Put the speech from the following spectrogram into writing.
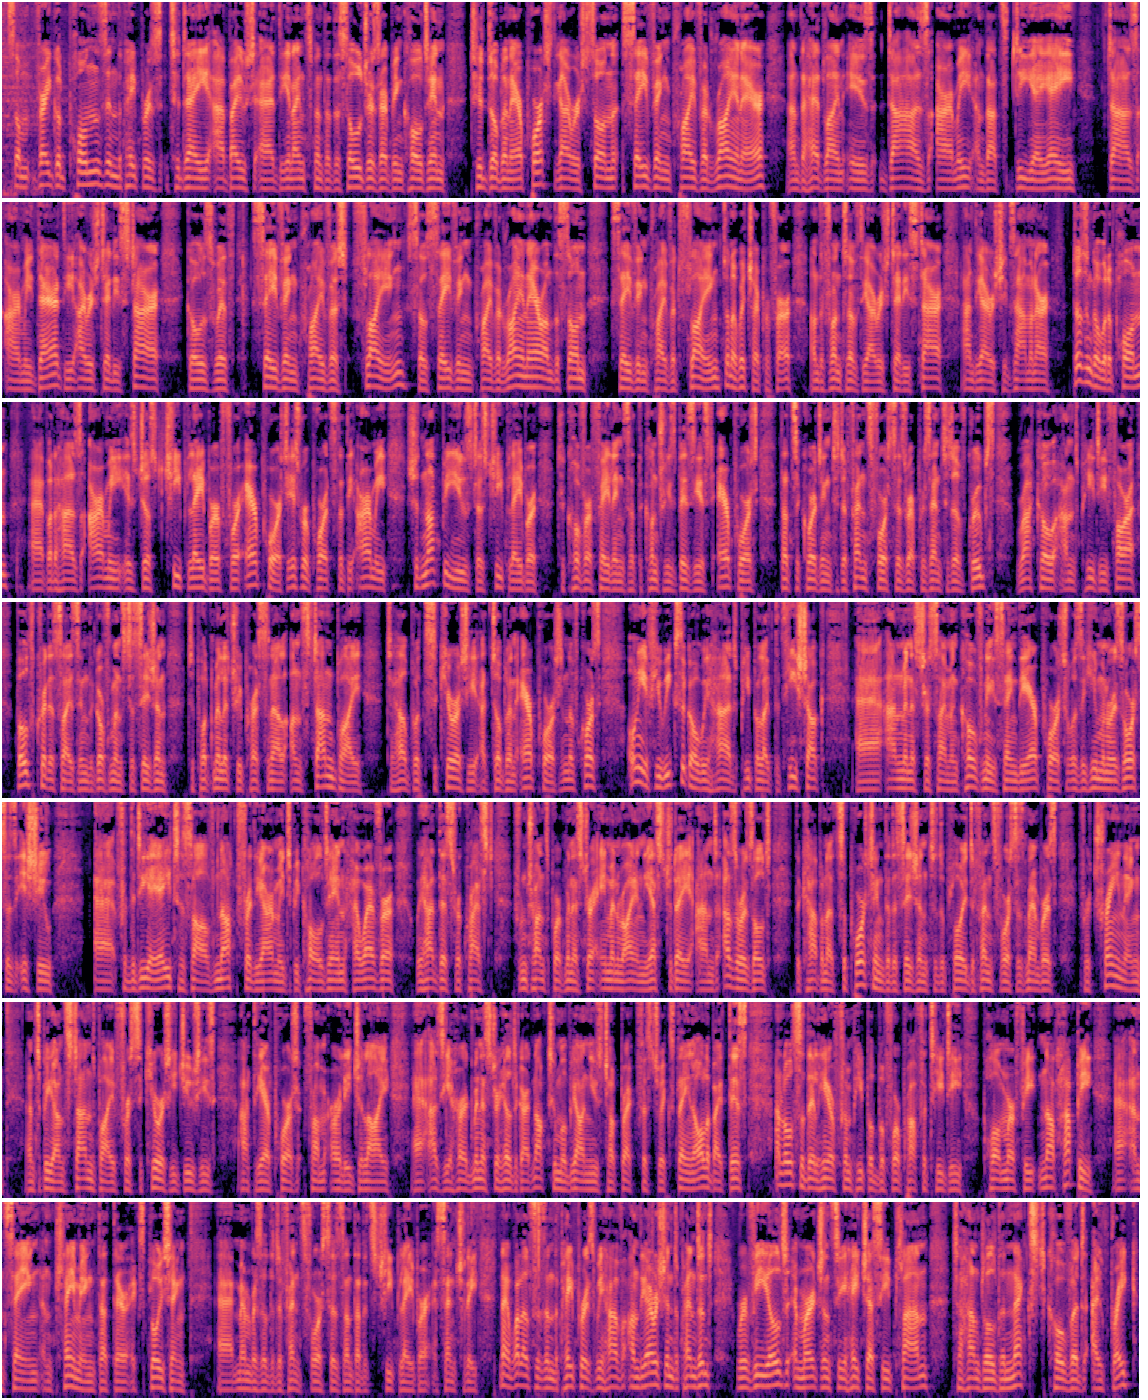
Some very good puns in the papers today about uh, the announcement that the soldiers are being called in to Dublin Airport. The Irish Sun saving Private Ryanair, and the headline is DAS Army, and that's DAA DAS Army there. The Irish Daily Star goes with saving private flying. So saving private Ryanair on the Sun, saving private flying. Don't know which I prefer on the front of the Irish Daily Star and the Irish Examiner doesn't go with a pun, uh, but it has Army is just cheap labour for airport. It reports that the Army should not be used as cheap labour to cover failings at the country's busiest airport. That's according to Defence Forces representative groups, RACO and PDFORRA, both criticising the government's decision to put military personnel on standby to help with security at Dublin Airport. And of course, only a few weeks ago we had people like the Taoiseach uh, and Minister Simon Coveney saying the airport was a human resources issue to uh, for the DAA to solve, not for the Army to be called in. However, we had this request from Transport Minister Eamon Ryan yesterday, and as a result, the Cabinet supporting the decision to deploy Defence Forces members for training and to be on standby for security duties at the airport from early July. Uh, as you heard, Minister Hildegarde Naughton will be on Newstalk Breakfast to explain all about this, and also they'll hear from people before Profit TD Paul Murphy not happy uh, and saying and claiming that they're exploiting uh, members of the Defence Forces and that it's cheap labour, essentially. Now, what else is in the papers? We have on the Irish Independent revealed emergency HSE plan to handle the next COVID outbreak.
